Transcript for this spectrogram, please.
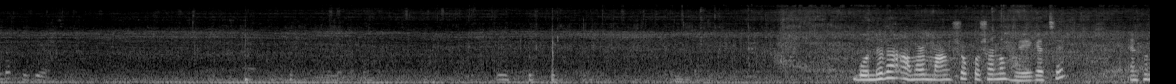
জলটা ফুটে আছে। বন্ধুরা আমার মাংস কষানো হয়ে গেছে। এখন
